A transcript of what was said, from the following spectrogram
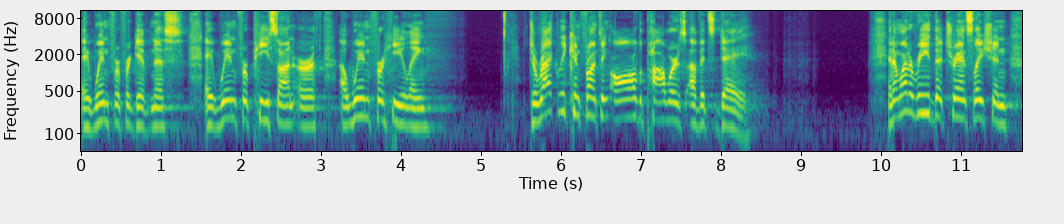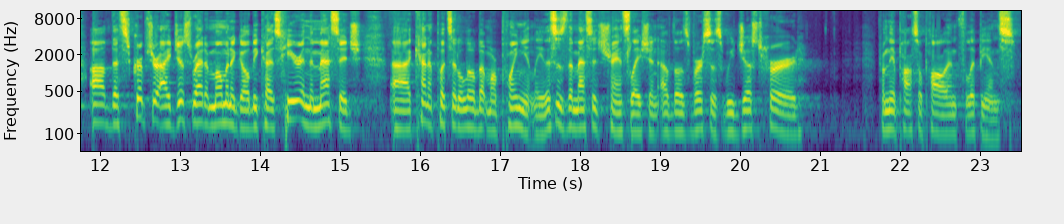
a win for forgiveness, a win for peace on earth, a win for healing, directly confronting all the powers of its day. And I want to read the translation of the scripture I just read a moment ago because here in the message uh, kind of puts it a little bit more poignantly. This is the message translation of those verses we just heard from the Apostle Paul in Philippians.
